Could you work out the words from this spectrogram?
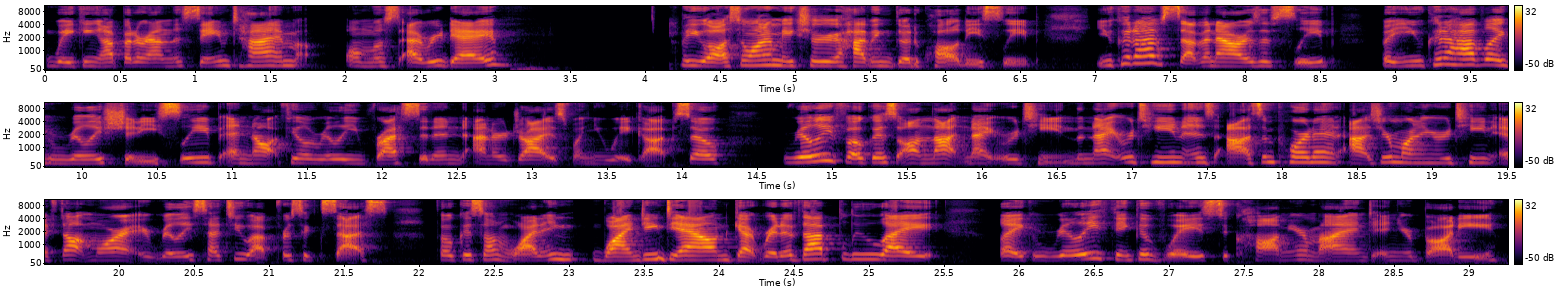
waking up at around the same time almost every day. But you also want to make sure you're having good quality sleep. You could have seven hours of sleep, but you could have like really shitty sleep and not feel really rested and energized when you wake up. So really focus on that night routine. The night routine is as important as your morning routine, if not more. It really sets you up for success. Focus on winding winding down, get rid of that blue light. Like really think of ways to calm your mind and your body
